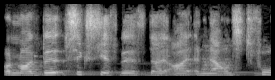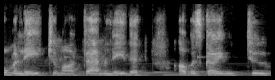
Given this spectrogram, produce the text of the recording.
on my 60th birthday, I announced formally to my family that I was going to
